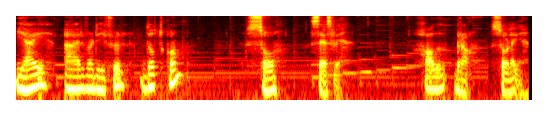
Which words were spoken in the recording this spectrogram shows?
alfakrøll, jeg er verdifull.com. Så ses vi. Ha det bra så lenge.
